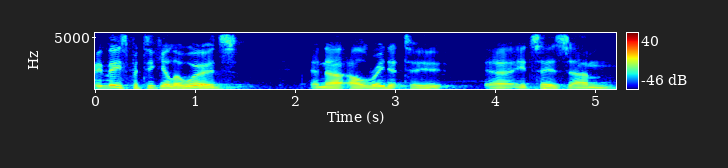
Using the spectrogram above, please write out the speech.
in these particular words, and uh, I'll read it to you. Uh, it says um,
